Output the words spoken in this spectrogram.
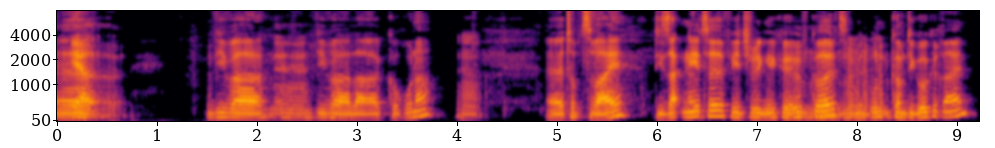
äh, ja. Viva, Äh, Viva la Corona. ja. Äh, Top 2, die Sacknähte featuring Ilke Hüfgold. mit unten kommt die Gurke rein.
